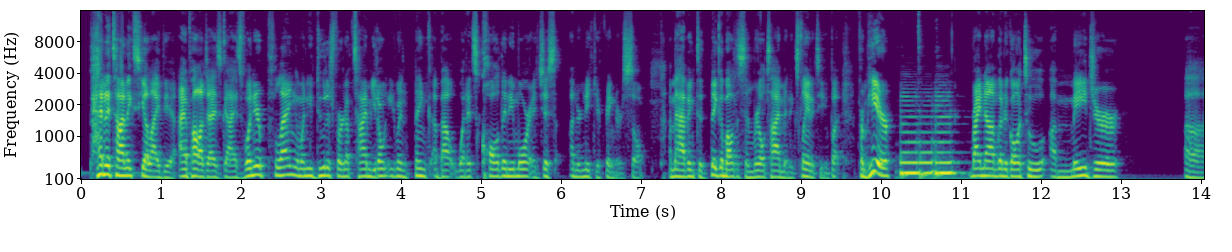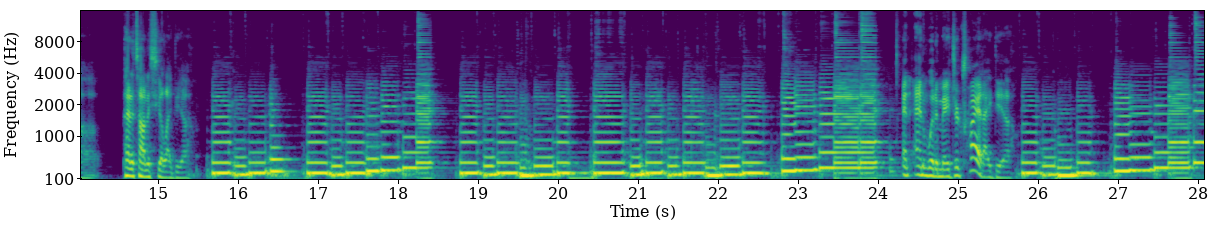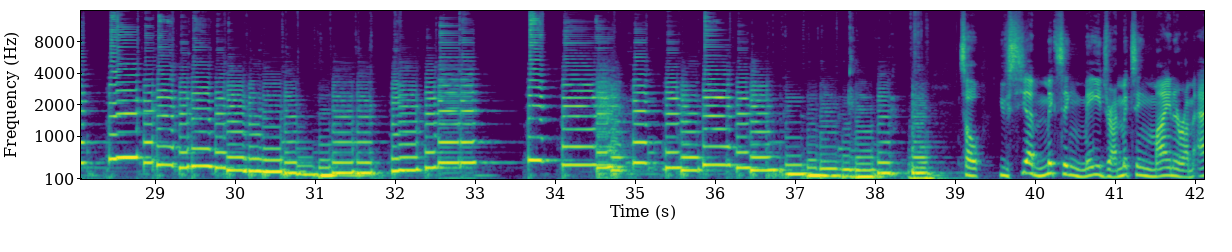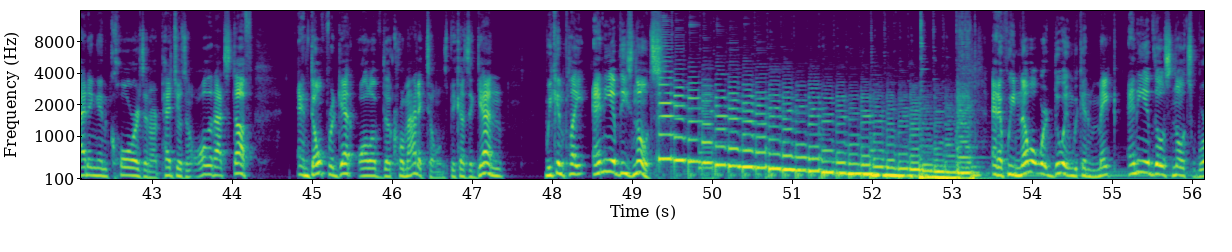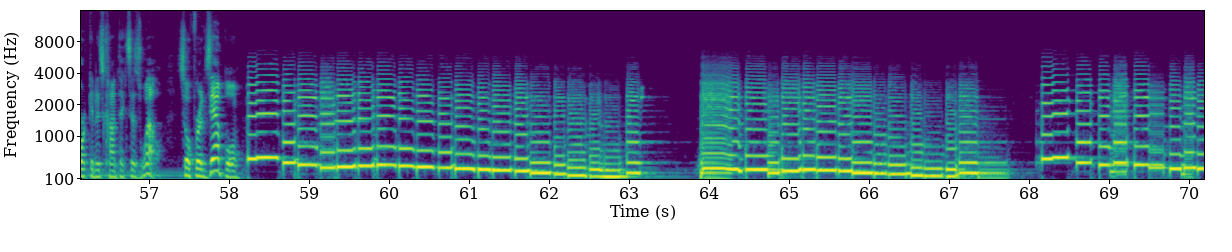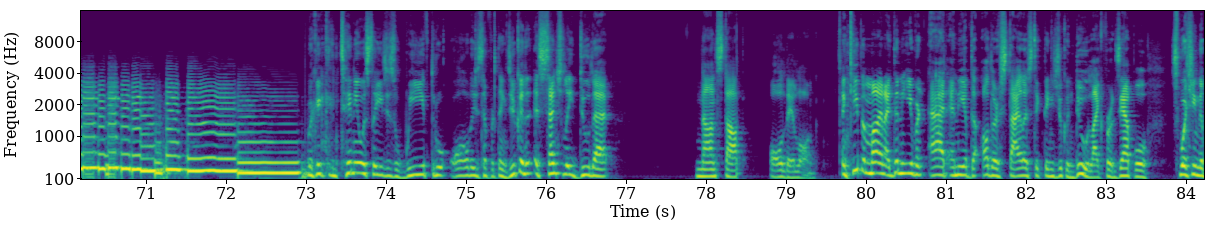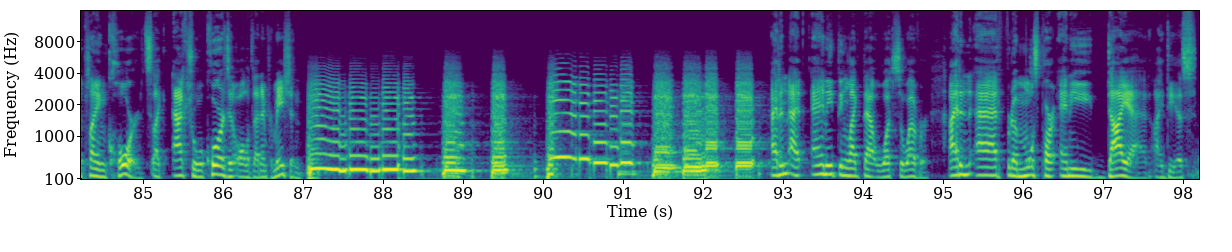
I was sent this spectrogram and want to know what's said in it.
pentatonic scale idea. I apologize, guys. When you're playing and when you do this for enough time, you don't even think about what it's called anymore. It's just underneath your fingers. So I'm having to think about this in real time and explain it to you. But from here, right now, I'm going to go into a major uh, pentatonic scale idea. And end with a major triad idea. You see I'm mixing major, I'm mixing minor, I'm adding in chords and arpeggios and all of that stuff. And don't forget all of the chromatic tones because again, we can play any of these notes. And if we know what we're doing, we can make any of those notes work in this context as well. So for example, continuously just weave through all these different things. You can essentially do that nonstop all day long. And keep in mind, I didn't even add any of the other stylistic things you can do, like for example, switching to playing chords, like actual chords and all of that information. I didn't add anything like that whatsoever. I didn't add, for the most part, any dyad ideas.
